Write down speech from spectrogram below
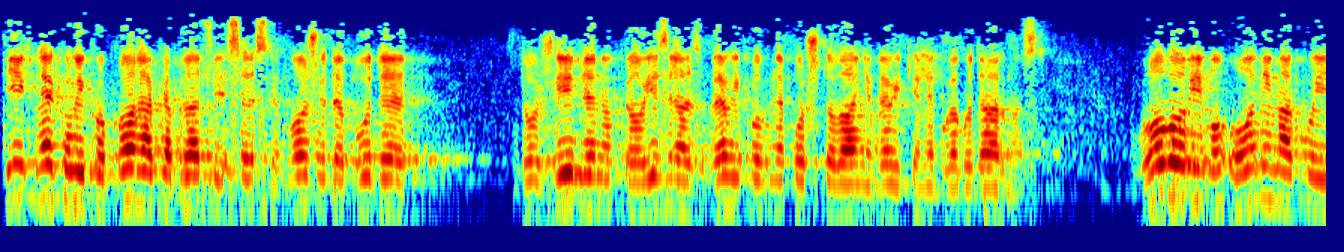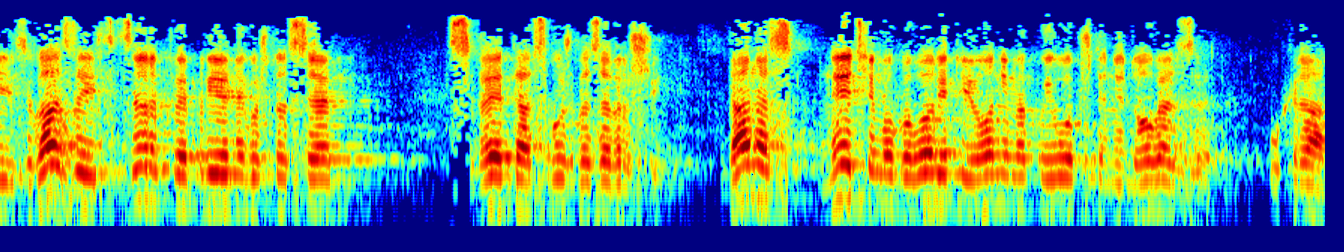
Tih nekoliko koraka, braći i sestre, može da bude doživljeno kao izraz velikog nepoštovanja, velike neblagodarnosti. Govorimo onima koji izlaze iz crkve prije nego što se sveta služba završi. Danas nećemo govoriti o onima koji uopšte ne dolaze u hram.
